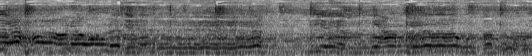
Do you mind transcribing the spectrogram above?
የሆነው ነገር የሚያምረው በሙሉ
